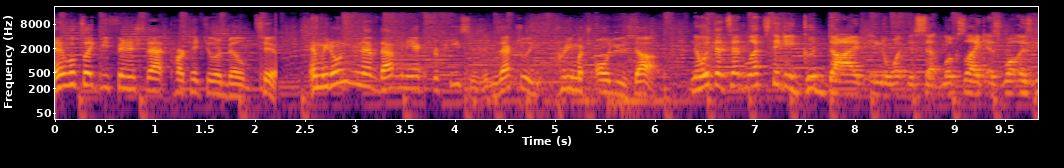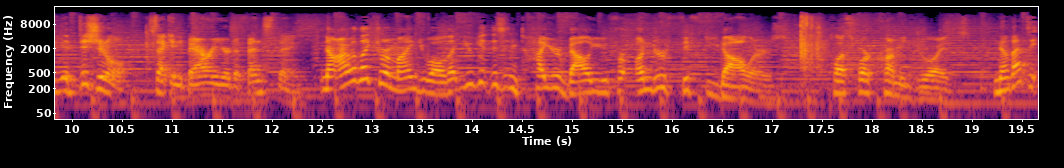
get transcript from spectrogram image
And it looks like we finished that particular build too. And we don't even have that many extra pieces. It was actually pretty much all used up. Now with that said, let's take a good dive into what this set looks like, as well as the additional second barrier defense thing. Now I would like to remind you all that you get this entire value for under $50, plus four crummy droids. Now that's 8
